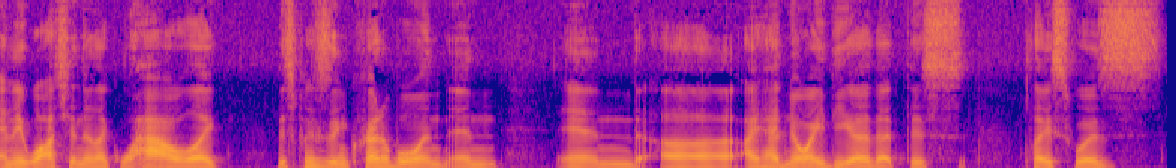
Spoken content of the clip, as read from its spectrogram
and they watch and they're like, "Wow, like this place is incredible," and and and uh, I had no idea that this place was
